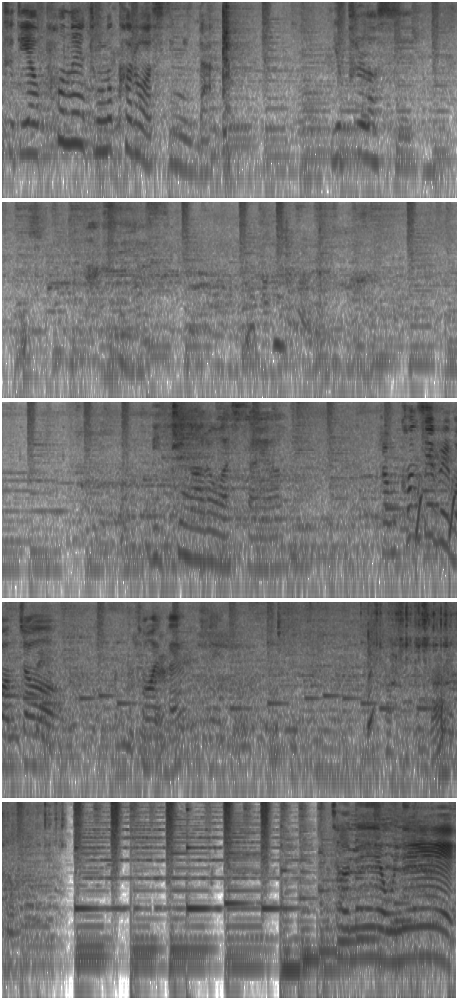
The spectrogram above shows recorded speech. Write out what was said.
드디어 폰을 등록하러 왔습니다. 유플러스. 미팅하러 왔어요 그럼 컨셉을 먼저 정할까요? 네. 저는 오늘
